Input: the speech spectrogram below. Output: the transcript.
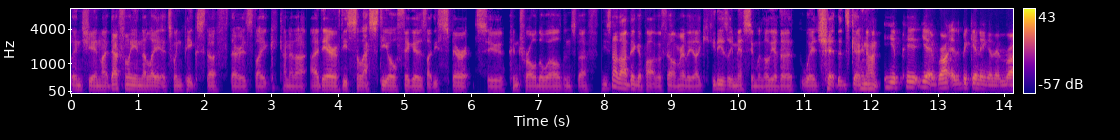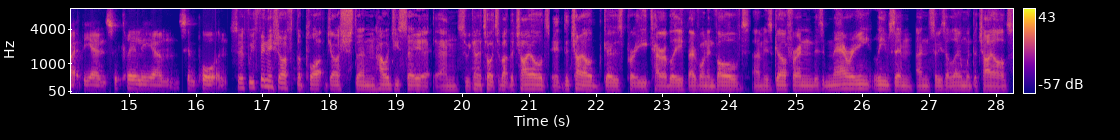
Lynchian. Like definitely in the later Twin Peaks stuff, there is like kind of that idea of these celestial figures, like these spirits who control the world and stuff. He's not that big a part of the film, really. Like you could easily miss him with all the other weird shit that's going on. He appeared, yeah, right at the beginning and then right at the end. So clearly, um, it's important. So if we finish off the plot, Josh, then how would you say it? And so we kind of talked about the child. It, the child goes pretty terribly for everyone involved. Um, his girlfriend is Mary leaves him, and so he's alone with the child.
